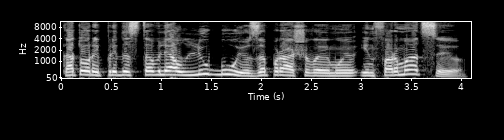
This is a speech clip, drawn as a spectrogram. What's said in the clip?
который предоставлял любую запрашиваемую информацию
